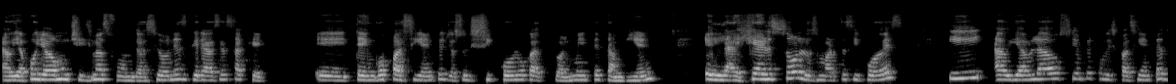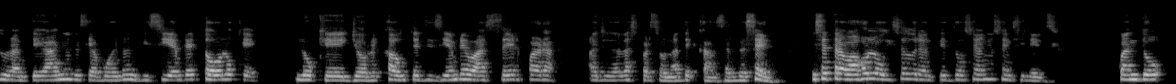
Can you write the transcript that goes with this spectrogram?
Había apoyado muchísimas fundaciones gracias a que eh, tengo pacientes. Yo soy psicóloga actualmente también. En la ejerzo los martes y jueves y había hablado siempre con mis pacientes durante años. Decía, bueno, en diciembre todo lo que, lo que yo recaude en diciembre va a ser para ayuda a las personas de cáncer de seno. Ese trabajo lo hice durante 12 años en silencio. Cuando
